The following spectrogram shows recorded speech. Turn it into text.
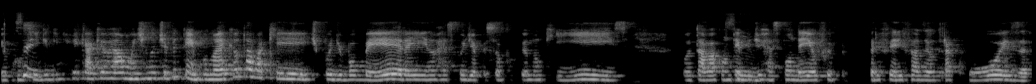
Eu consigo Sim. identificar que eu realmente não tive tempo. Não é que eu tava aqui, tipo, de bobeira e não respondi a pessoa porque eu não quis, eu tava com Sim. tempo de responder e eu fui preferi fazer outra coisa.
